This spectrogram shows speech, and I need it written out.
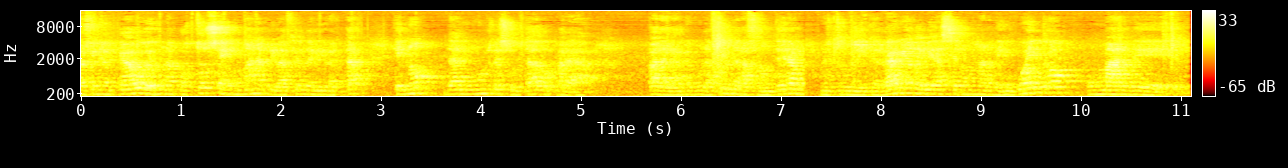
Al fin y al cabo es una costosa e inhumana privación de libertad que no da ningún resultado para, para la regulación de la frontera. Nuestro Mediterráneo debía ser un mar de encuentro, un mar de,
